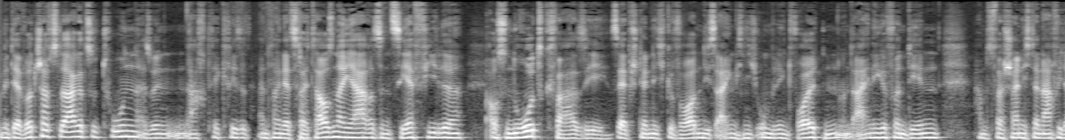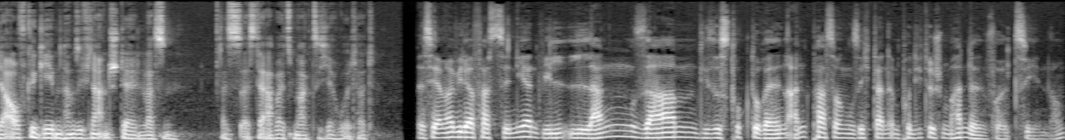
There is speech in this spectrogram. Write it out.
mit der Wirtschaftslage zu tun. Also nach der Krise Anfang der 2000er Jahre sind sehr viele aus Not quasi selbstständig geworden, die es eigentlich nicht unbedingt wollten. Und einige von denen haben es wahrscheinlich danach wieder aufgegeben und haben sich wieder anstellen lassen, als, als der Arbeitsmarkt sich erholt hat. Es ist ja immer wieder faszinierend, wie langsam diese strukturellen Anpassungen sich dann im politischen Handeln vollziehen. Ne?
